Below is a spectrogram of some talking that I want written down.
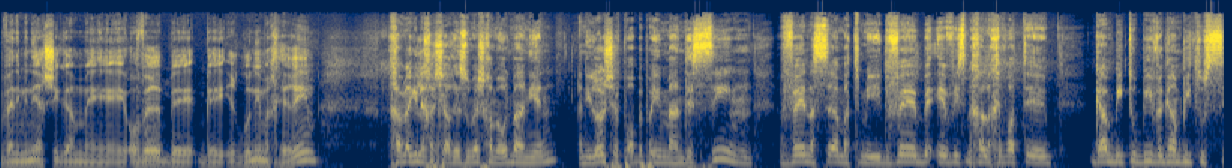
ואני מניח שהיא גם אה, עוברת ב- בארגונים אחרים. חייב להגיד לך שהרזומה שלך מאוד מעניין. אני לא יושב פה הרבה פעמים מהנדסים, ונשא המתמיד, ובאביס בכלל חברת אה, גם B2B וגם B2C,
